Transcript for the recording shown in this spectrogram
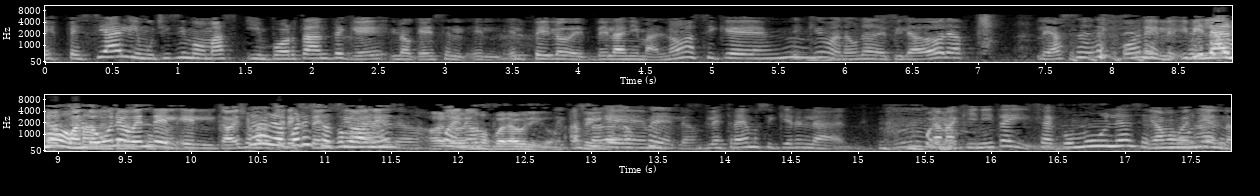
especial y muchísimo más importante que lo que es el, el- el pelo de- del animal, ¿no? Así que... mm, ¿Y qué van a una depiladora? Le hacen. Ponele. Y cuando uno vende el, cabello Claro, para por hacer eso como- extensiones, Ahora lo bueno, para abrigo. así Sí. que les traemos si quieren la, la maquinita y Se acumula, se Y vamos acumula, vendiendo.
